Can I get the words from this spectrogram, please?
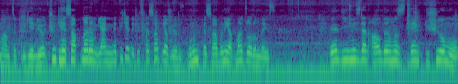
mantıklı geliyor. Çünkü hesaplarım yani neticede biz hesap yapıyoruz. Bunun hesabını yapmak zorundayız verdiğimizle aldığımız denk düşüyor mu?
